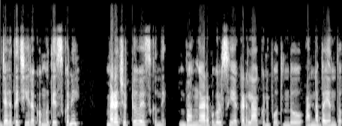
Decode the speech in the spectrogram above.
జగతి చీర కొంగు తీసుకుని మెడ చుట్టూ వేసుకుంది. బంగారపు గొలుసు ఎక్కడ లాక్కుని పోతుందో అన్న భయంతో.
